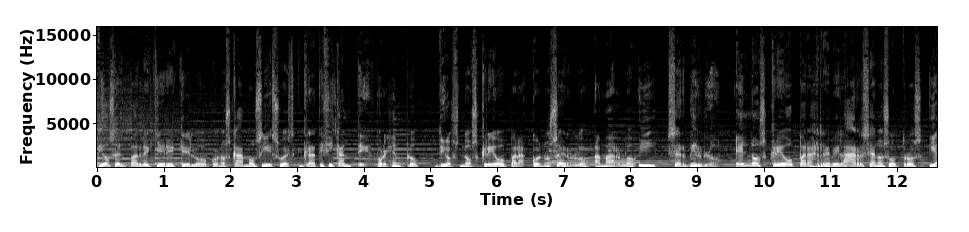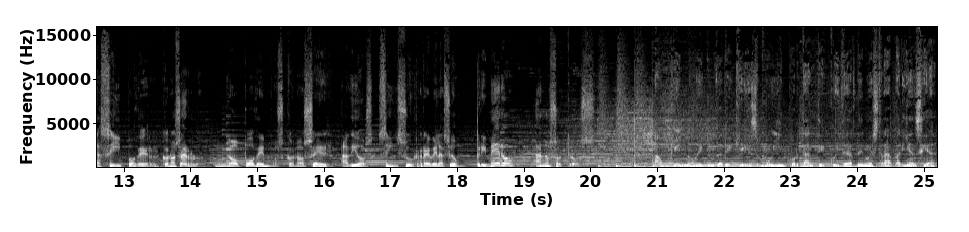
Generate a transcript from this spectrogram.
Dios el Padre quiere que lo conozcamos y eso es gratificante. Por ejemplo, Dios nos creó para conocerlo, amarlo y servirlo. Él nos creó para revelarse a nosotros y así poder conocerlo. No podemos conocer a Dios sin su revelación. Primero, a nosotros. Aunque no hay duda de que es muy importante cuidar de nuestra apariencia,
